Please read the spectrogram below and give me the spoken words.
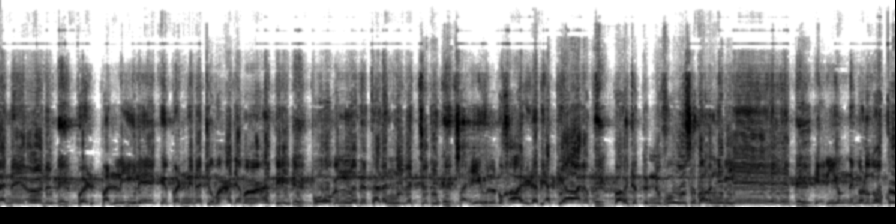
തന്നെയാണ് പള്ളിയിലേക്ക് പെണ്ണിനെ ചുമാജമാത്തിൽ പോകുന്നത് തടഞ്ഞു വെച്ചത്. സഹീഹുൽ ബുഖാരിയുടെ വ്യാഖ്യാനം നുഫൂസ് പറഞ്ഞില്ലേ? ഇനിയും നിങ്ങൾ നോക്കൂ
